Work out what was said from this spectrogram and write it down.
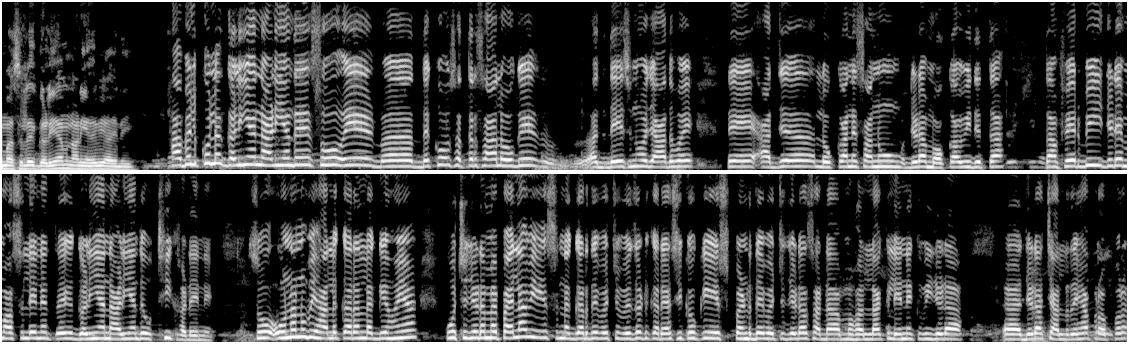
ਮਸਲੇ ਗਲੀਆਂ ਨਾਲੀਆਂ ਦੇ ਵੀ ਆਏ ਨੇ ਹਾਂ ਬਿਲਕੁਲ ਗਲੀਆਂ ਨਾਲੀਆਂ ਦੇ ਸੋ ਇਹ ਦੇਖੋ 70 ਸਾਲ ਹੋ ਗਏ ਦੇਸ਼ ਨੂੰ ਆਜ਼ਾਦ ਹੋਏ ਤੇ ਅੱਜ ਲੋਕਾਂ ਨੇ ਸਾਨੂੰ ਜਿਹੜਾ ਮੌਕਾ ਵੀ ਦਿੱਤਾ, ਤਾਂ ਫਿਰ ਵੀ ਜਿਹੜੇ ਮਸਲੇ ਨੇ ਤੇ ਗਲੀਆਂ ਨਾਲੀਆਂ ਦੇ ਉੱਥੇ ਹੀ ਖੜੇ ਨੇ। ਸੋ ਉਹਨਾਂ ਨੂੰ ਵੀ ਹੱਲ ਕਰਨ ਲੱਗੇ ਹੋਏ ਆ। ਕੁਝ ਜਿਹੜਾ ਮੈਂ ਪਹਿਲਾਂ ਵੀ ਇਸ ਨਗਰ ਦੇ ਵਿੱਚ ਵਿਜ਼ਿਟ ਕਰਿਆ ਸੀ, ਕਿਉਂਕਿ ਇਸ ਪਿੰਡ ਦੇ ਵਿੱਚ ਜਿਹੜਾ ਸਾਡਾ ਮੁਹੱਲਾ ਕਲੀਨਿਕ ਵੀ ਜਿਹੜਾ ਜਿਹੜਾ ਚੱਲ ਰਿਹਾ ਪ੍ਰੋਪਰ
